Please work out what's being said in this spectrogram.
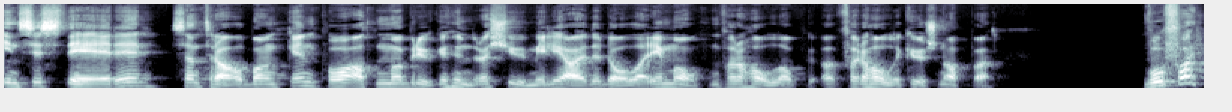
insisterer sentralbanken på at den må bruke 120 milliarder dollar i måneden for å holde, opp, for å holde kursen oppe. Hvorfor?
